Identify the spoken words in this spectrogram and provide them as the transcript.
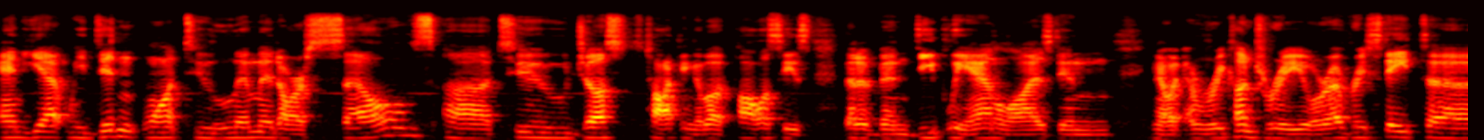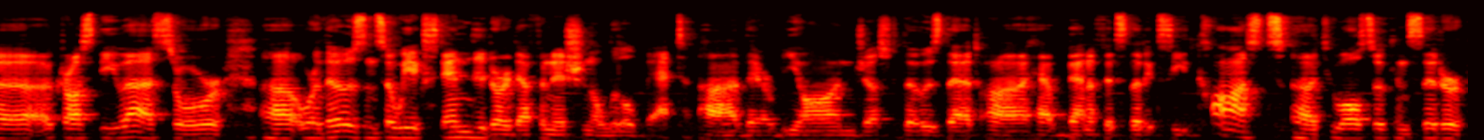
and yet we didn't want to limit ourselves uh, to just talking about policies that have been deeply analyzed in you know every country or every state uh, across the U.S. or uh, or those, and so we extended our definition a little bit uh, there beyond just those that uh, have benefits that exceed costs to also consider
